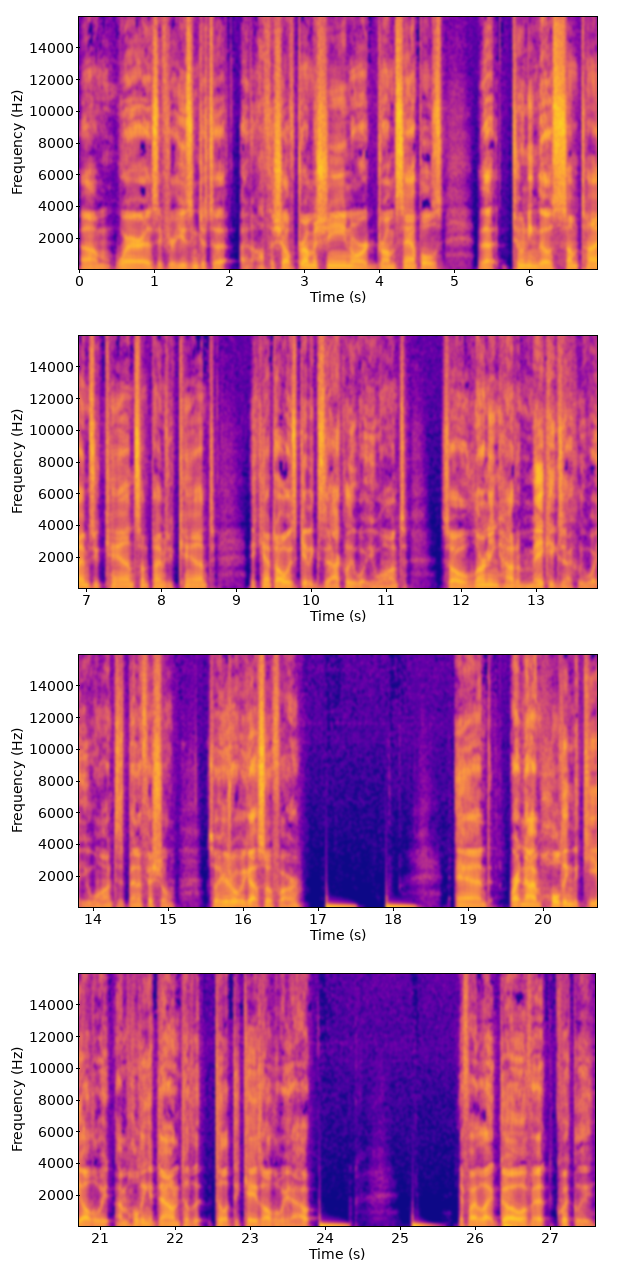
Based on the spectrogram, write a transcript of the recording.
Um, whereas if you're using just a, an off the shelf drum machine or drum samples, that tuning those sometimes you can, sometimes you can't. You can't always get exactly what you want. So learning how to make exactly what you want is beneficial. So here's what we got so far. And right now I'm holding the key all the way I'm holding it down until the till it decays all the way out. If I let go of it quickly,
